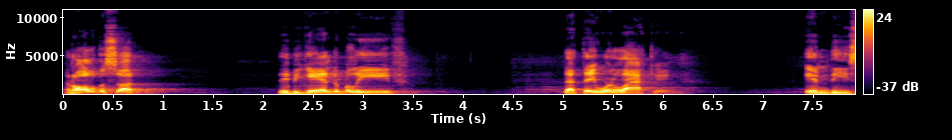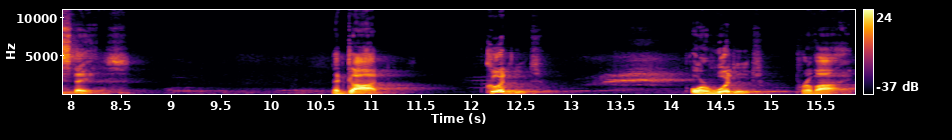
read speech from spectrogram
And all of a sudden, they began to believe that they were lacking in these things. That God couldn't or wouldn't provide.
